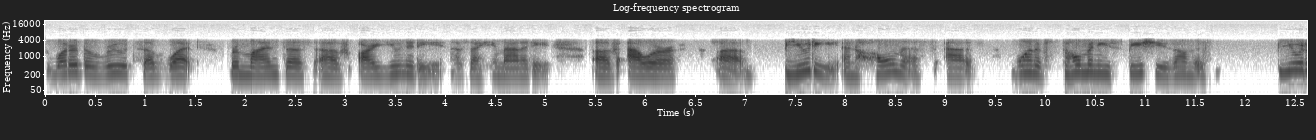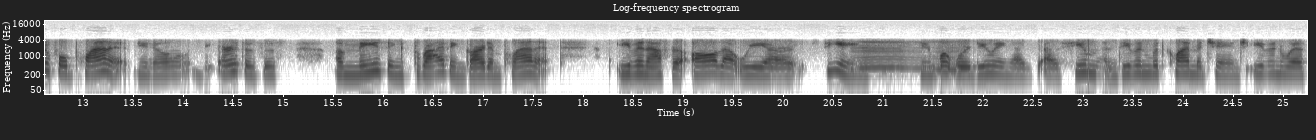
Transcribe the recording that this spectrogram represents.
What are the roots of what reminds us of our unity as a humanity, of our uh, beauty and wholeness as one of so many species on this beautiful planet. You know, the Earth is this amazing, thriving garden planet. Even after all that we are seeing mm-hmm. in what we're doing as as humans, even with climate change, even with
